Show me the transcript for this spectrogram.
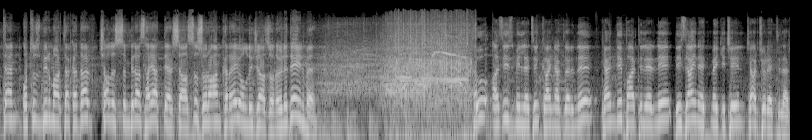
Zaten 31 Mart'a kadar çalışsın biraz hayat dersi alsın sonra Ankara'ya yollayacağız onu öyle değil mi? Bu aziz milletin kaynaklarını kendi partilerini dizayn etmek için çarçur ettiler.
